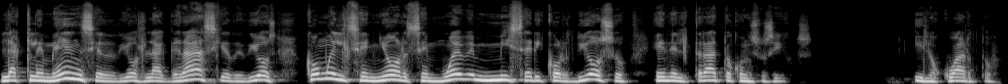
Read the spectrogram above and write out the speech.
la clemencia de Dios, la gracia de Dios, cómo el Señor se mueve misericordioso en el trato con sus hijos. Y lo cuarto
